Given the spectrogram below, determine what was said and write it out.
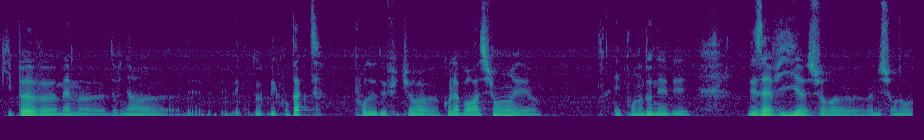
qui peuvent euh, même devenir des, contacts pour de, futures collaborations et, et, pour nous donner des, avis sur, même sur nos,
